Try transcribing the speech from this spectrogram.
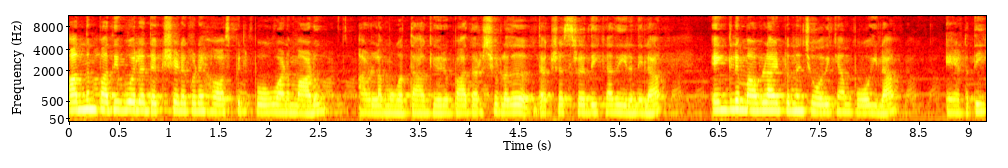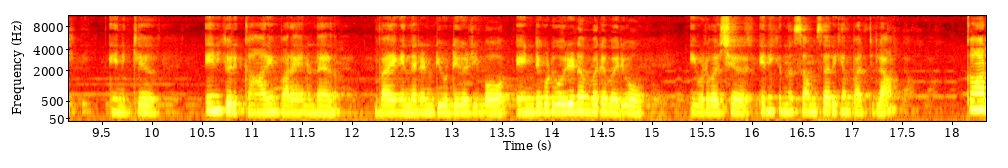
അന്നും പതിവ് പോലെ ദക്ഷയുടെ കൂടെ ഹോസ്പിറ്റലിൽ പോവുകയാണ് മാളും. അവളുടെ മുഖത്താകെ ഒരു പതർച്ചുള്ളത് ദക്ഷ ശ്രദ്ധിക്കാതെ ഇരുന്നില്ല. എങ്കിലും അവളായിട്ടൊന്നും ചോദിക്കാൻ പോയില്ല. ഏട്ടത്തി എനിക്ക് എനിക്കൊരു കാര്യം പറയാനുണ്ടായിരുന്നു. വൈകുന്നേരം ഡ്യൂട്ടി കഴിയുമ്പോൾ എന്റെ കൂടെ ഒരിടം വരെ വരുമോ ഇവിടെ വച്ച് എനിക്കൊന്ന് സംസാരിക്കാൻ പറ്റില്ല. കാർ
